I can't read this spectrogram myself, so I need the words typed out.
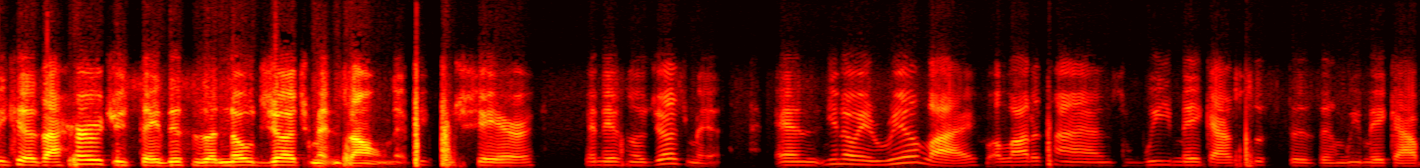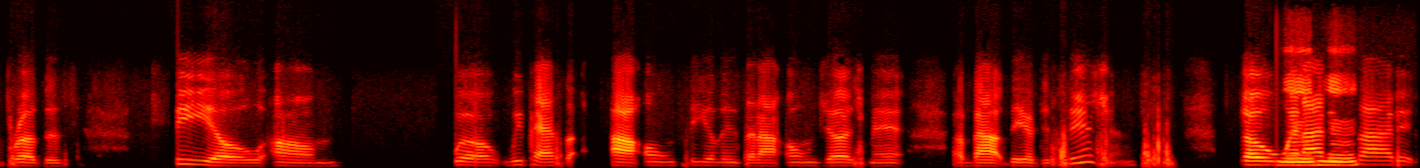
because I heard you say this is a no judgment zone that people share and there's no judgment. And you know, in real life, a lot of times we make our sisters and we make our brothers feel um well, we pass our own feelings and our own judgment about their decisions. So when I Mhm. decided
